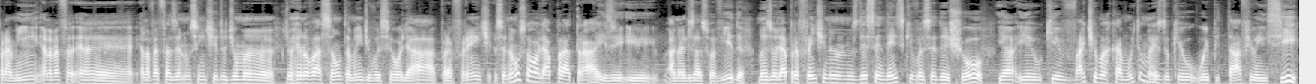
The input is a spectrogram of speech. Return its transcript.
para mim, ela vai, é, ela vai fazer no sentido de uma, de uma renovação também, de você olhar para frente. Você não só olhar para trás e, e, analisar a sua vida, mas olhar para frente no, nos descendentes que você deixou e, a, e, o que vai te marcar muito mais do que o, o epitáfio em si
